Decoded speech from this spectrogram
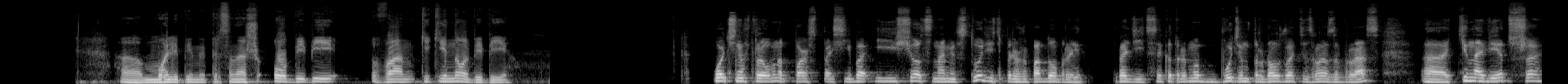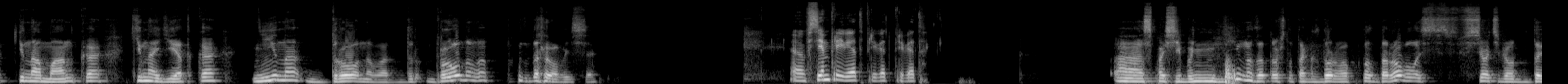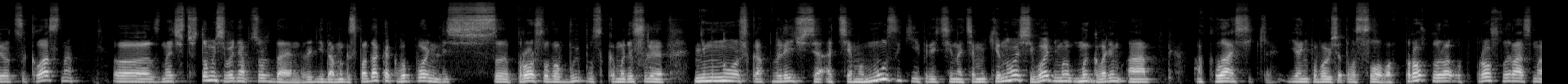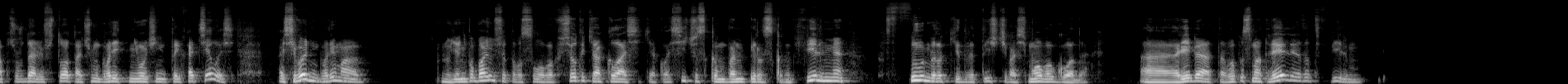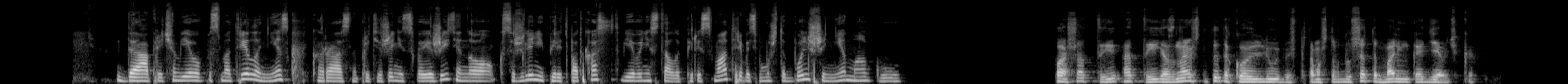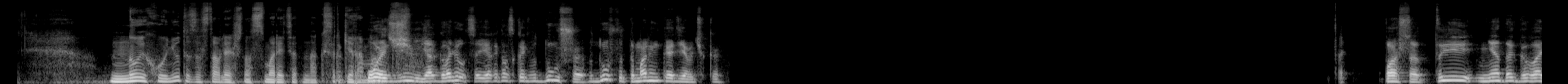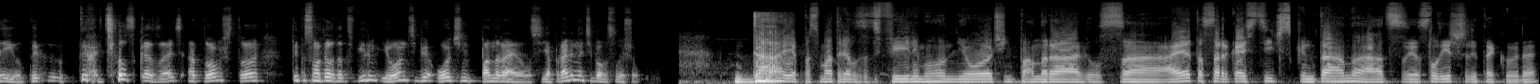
А, мой любимый персонаж Обиби Ван Кикино Биби. Очень остроумно, Паш, спасибо. И еще с нами в студии, теперь уже по доброй традиции, которую мы будем продолжать из раза в раз. Э, киноведша, киноманка, киноедка Нина Дронова. Др- Дронова, здоровайся. Э, всем привет, привет, привет. А, спасибо, Нина, за то, что так здорово поздоровалась. Все тебе удается классно. Э, значит, что мы сегодня обсуждаем, дорогие дамы и господа? Как вы поняли, с прошлого выпуска мы решили немножко отвлечься от темы музыки и перейти на тему кино. Сегодня мы, мы говорим о, о классике. Я не побоюсь этого слова. В прошлый, в прошлый раз мы обсуждали что-то, о чем говорить не очень-то и хотелось, а сегодня говорим о ну, я не побоюсь этого слова, все-таки о классике, о классическом вампирском фильме «Сумерки» 2008 года. А, ребята, вы посмотрели этот фильм? Да, причем я его посмотрела несколько раз на протяжении своей жизни, но, к сожалению, перед подкастом я его не стала пересматривать, потому что больше не могу. Паша, а ты, а ты? Я знаю, что ты такое любишь, потому что в душе ты маленькая девочка. Ну и хуйню ты заставляешь нас смотреть, однако, Сергей Ой, извини, я говорил, я хотел сказать в душе. В душе ты маленькая девочка. Паша, ты не договорил. Ты, ты хотел сказать о том, что ты посмотрел этот фильм, и он тебе очень понравился. Я правильно тебя услышал? Да, я посмотрел этот фильм, он мне очень понравился. А это саркастическая интонация. Слышали такую, да?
